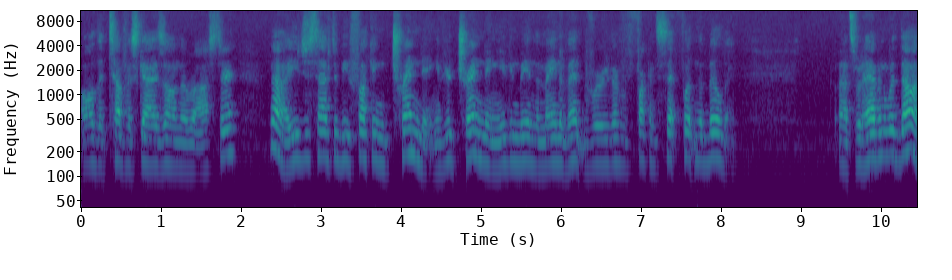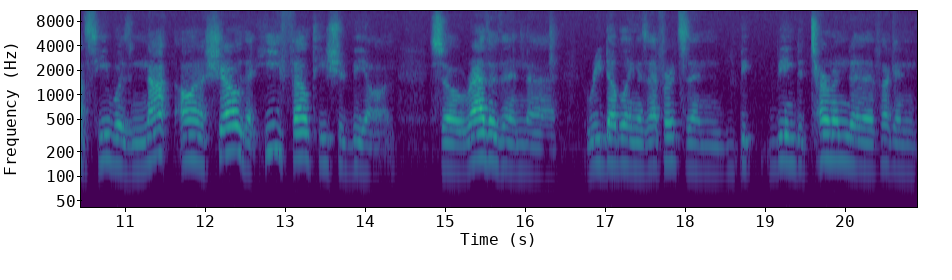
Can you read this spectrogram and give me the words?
all the toughest guys on the roster. No, you just have to be fucking trending. If you're trending, you can be in the main event before you've ever fucking set foot in the building. That's what happened with Donst. He was not on a show that he felt he should be on. So rather than uh, redoubling his efforts and be, being determined to fucking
